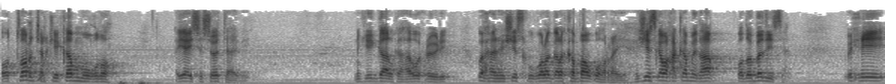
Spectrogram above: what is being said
oo toorjarkii ka muuqdo ayaa isa soo taagay. Ninkii gaalka ahaa wuxuu yidhi waxaan heshiiska ugula galo kambaa ugu horreeya heshiiska waxaa ka mid ahaa qodobadiisa. Wixii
